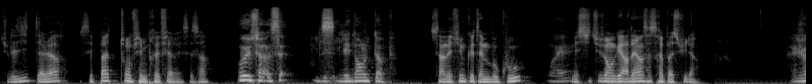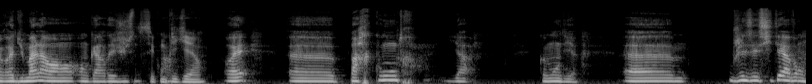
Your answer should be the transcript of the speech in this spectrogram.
Tu l'as dit tout à l'heure, c'est pas ton film préféré, c'est ça? Oui, ça, ça- il, est- il est dans le top. C'est un des films que t'aimes beaucoup, Ouais. mais si tu dois en garder un, ça serait pas celui-là. J'aurais du mal à en, en garder juste. C'est un. compliqué, hein. Ouais. euh, par contre, il y a. Comment dire euh, Je les ai cités avant.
